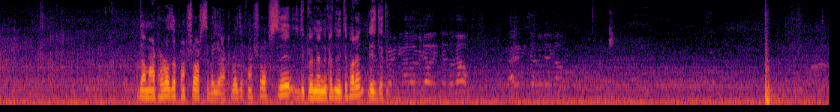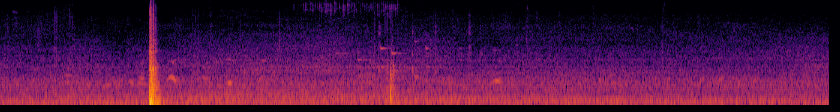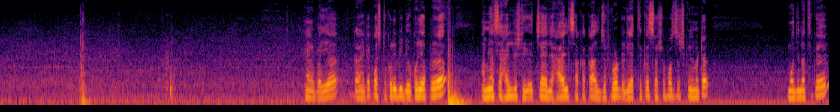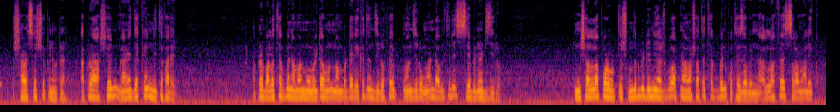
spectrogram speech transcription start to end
দাম আঠারো হাজার পাঁচশো আসছে ভাইয়া আঠারো হাজার পাঁচশো আসছে যদি কেউ নেন এখানে নিতে পারেন এই যে দেখেন হ্যাঁ ভাইয়া, গাড়িটা কষ্ট করে ভিডিও করি আপনারা। আমি আছি হাইল ডিস্ট্রিক্ট চাইলে হাইল সাকাকা আলজফ রোড রিয়া থেকে ছশো পঞ্চাশ কিলোমিটার, মদিনা থেকে সাড়ে চারশো কিলোমিটার। আপনারা আসেন, গাড়ি দেখেন, নিতে পারেন। আপনারা ভালো থাকবেন, আমার মোবাইলটা নাম্বারটা রেখে দেন, zero five one zero one double three seven eight zero. ইনশাল্লাহ পরবর্তী সুন্দর ভিডিও নিয়ে আসব। আপনারা আমার সাথে থাকবেন, কোথায় যাবেন না। আল্লাহ হাফেজ, সালামু আলাইকুম।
